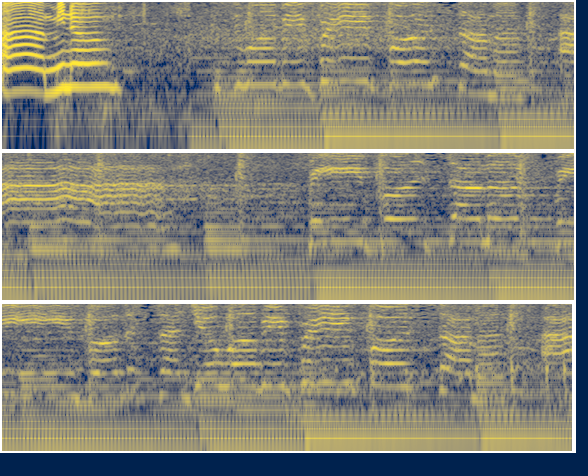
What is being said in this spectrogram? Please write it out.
Um, you know, said you will be free for summer. I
